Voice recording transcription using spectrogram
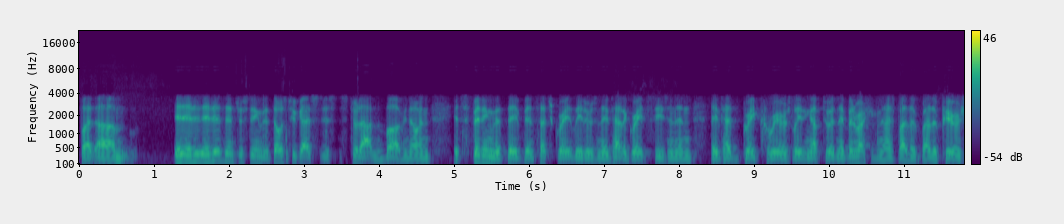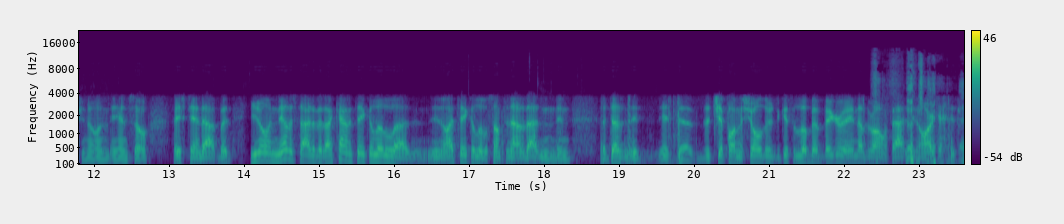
But um, it, it, is interesting that those two guys just stood out and above, you know, and it's fitting that they've been such great leaders and they've had a great season and they've had great careers leading up to it and they've been recognized by their by their peers, you know, and and so they stand out. But you know, on the other side of it, I kind of take a little, uh, you know, I take a little something out of that and. and it doesn't it, it uh, the chip on the shoulder gets a little bit bigger. There ain't nothing wrong with that, you know. Our guys,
